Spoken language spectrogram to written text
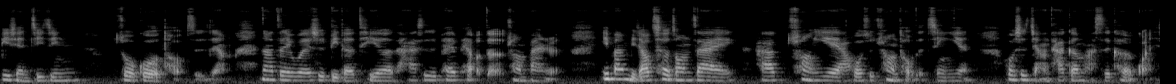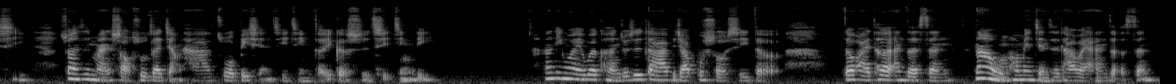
避险基金。做过投资这样，那这一位是彼得·提尔，他是 PayPal 的创办人，一般比较侧重在他创业啊，或是创投的经验，或是讲他跟马斯克的关系，算是蛮少数在讲他做避险基金的一个时期经历。那另外一位可能就是大家比较不熟悉的。德怀特·安德森，那我们后面简称他为安德森。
